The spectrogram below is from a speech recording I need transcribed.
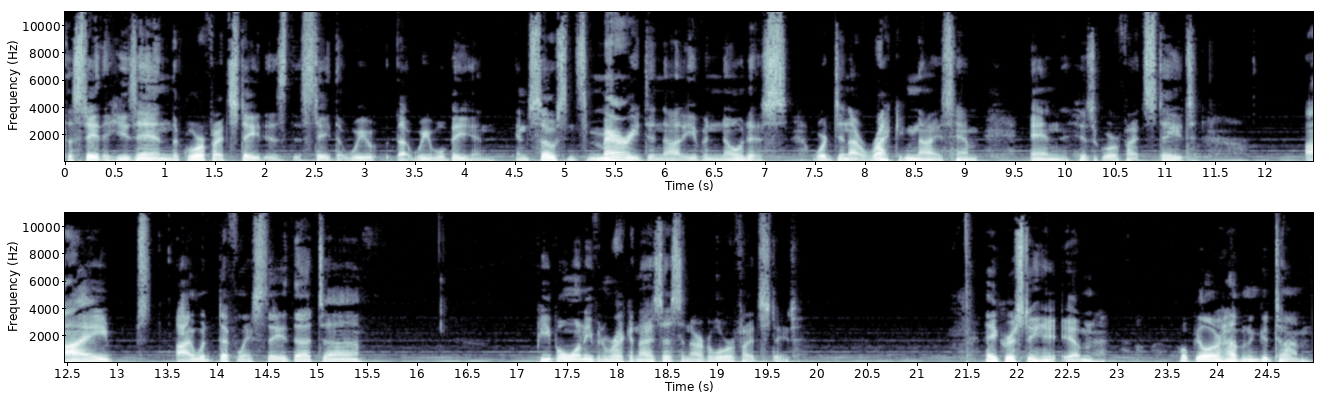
the state that he's in, the glorified state, is the state that we that we will be in. And so, since Mary did not even notice or did not recognize him in his glorified state, I I would definitely say that uh, people won't even recognize us in our glorified state. Hey, Christy. Hey, um, hope y'all are having a good time.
